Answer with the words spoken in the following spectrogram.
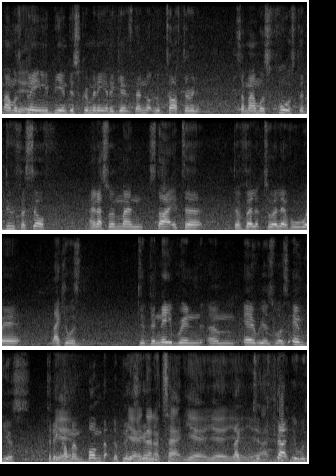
man was Yeah. blatantly being discriminated against and not looked after in it. So man was forced to do for self. And that's when man started to develop to a level where like it was the, the neighboring um, areas was envious to they Yeah. come and bombed up the place Yeah, and again then attack. Yeah, yeah, yeah. like yeah. to, that it was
